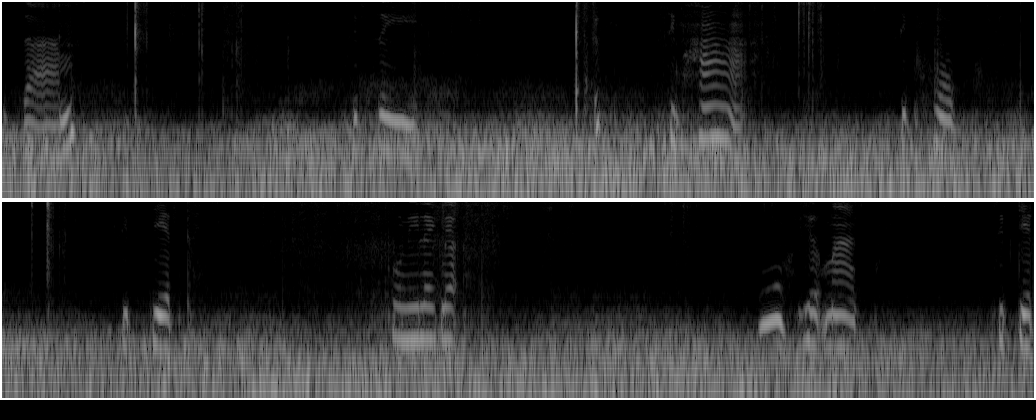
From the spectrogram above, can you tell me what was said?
สิบสามสิบสี่อึ๊บสิบห้าสิบหกสิบเจ็ดพวกนี้เล็กแล้วอู้ เยอะมากสิบเจ็ด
